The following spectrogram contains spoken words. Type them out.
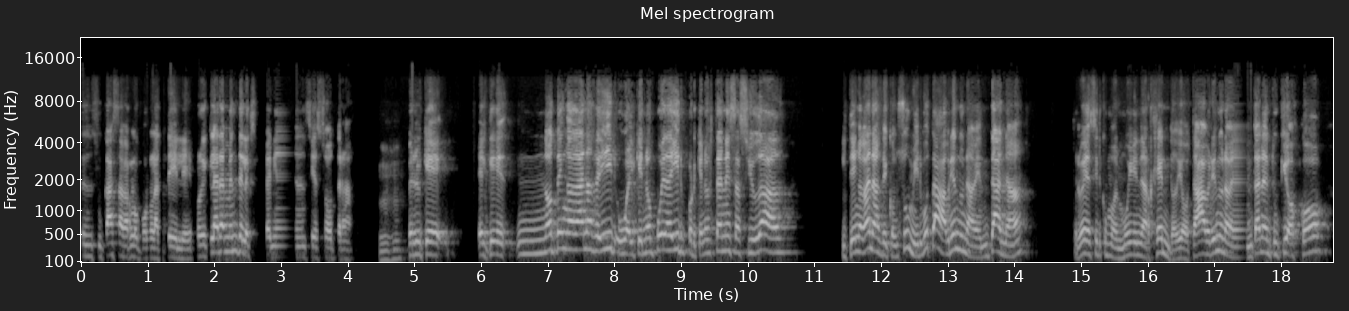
en su casa a verlo por la tele, porque claramente la experiencia es otra. Pero el que, el que no tenga ganas de ir o el que no pueda ir porque no está en esa ciudad y tenga ganas de consumir, vos estás abriendo una ventana, te lo voy a decir como muy en argento, digo, estás abriendo una ventana en tu kiosco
